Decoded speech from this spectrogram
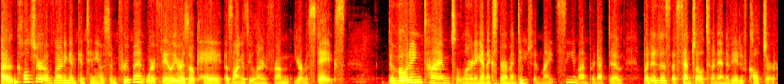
a culture of learning and continuous improvement where failure is okay as long as you learn from your mistakes. Devoting time to learning and experimentation might seem unproductive, but it is essential to an innovative culture.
